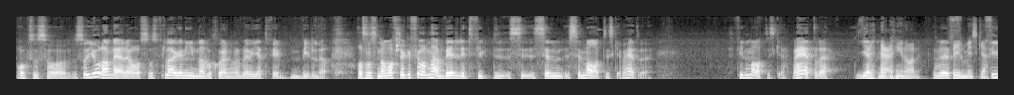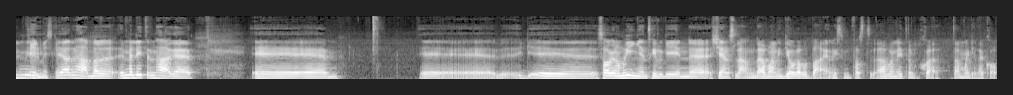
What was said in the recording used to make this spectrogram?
och så, så, så gjorde han det då. Och så flög han in över sjön och det blev en jättefin bild då. Och sen så när man försöker få den här väldigt sem sematiska, vad heter det? Filmatiska, vad heter det? Hjälp mig. ingen aning. Filmiska. Filmi Filmiska. Ja den här, men, men lite den här eh, eh, eh, eh Sagan om ringen-trilogin eh, känslan. Där man går över bergen liksom, fast över en liten sjö där man gillar korv.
